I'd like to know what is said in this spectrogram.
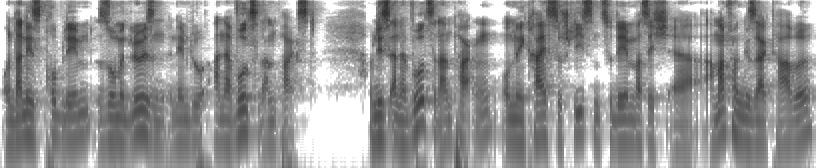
und dann dieses Problem somit lösen, indem du an der Wurzel anpackst. Und dieses an der Wurzel anpacken, um den Kreis zu schließen zu dem, was ich äh, am Anfang gesagt habe,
